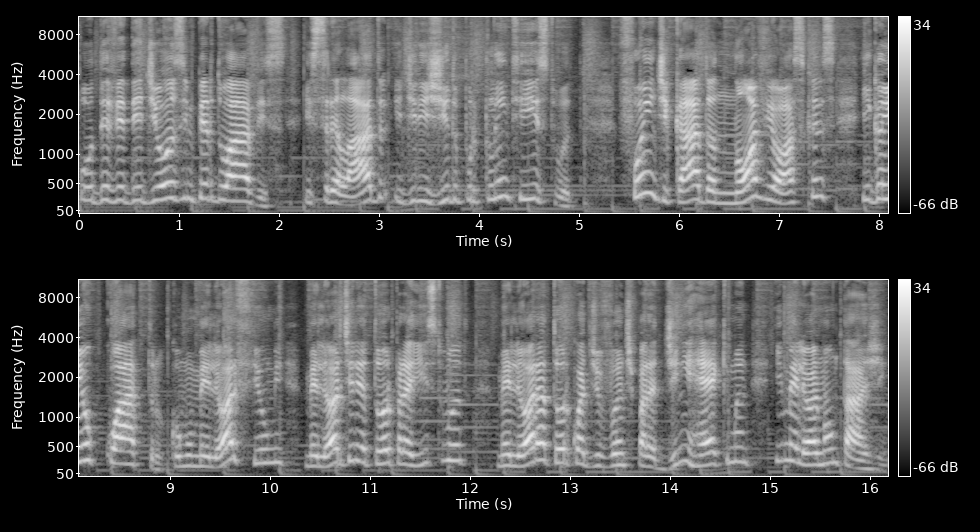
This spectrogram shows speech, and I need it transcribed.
o DVD de Os Imperdoáveis, estrelado e dirigido por Clint Eastwood. Foi indicado a nove Oscars e ganhou quatro, como melhor filme, melhor diretor para Eastwood, melhor ator coadjuvante para Gene Hackman e melhor montagem.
